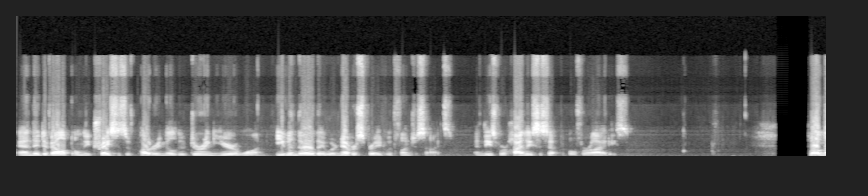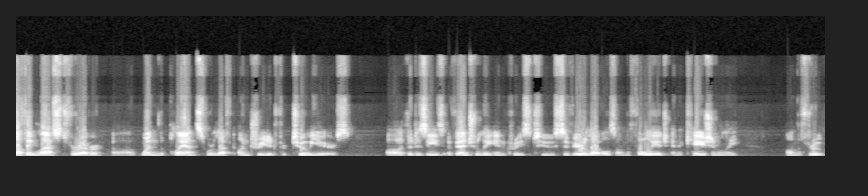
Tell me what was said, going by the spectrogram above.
and they developed only traces of powdery mildew during year one, even though they were never sprayed with fungicides. And these were highly susceptible varieties. While nothing lasts forever, uh, when the plants were left untreated for two years, uh, the disease eventually increased to severe levels on the foliage and occasionally on the fruit.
